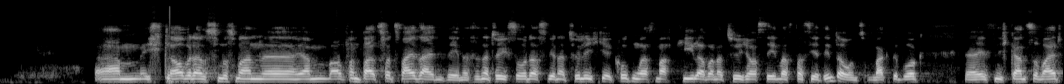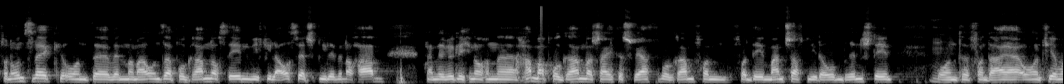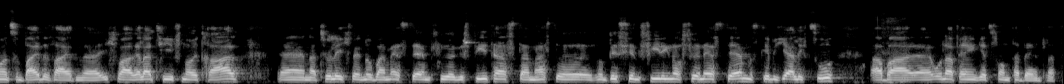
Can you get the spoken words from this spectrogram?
Ähm, ich glaube, das muss man äh, ja, von, von zwei Seiten sehen. Es ist natürlich so, dass wir natürlich gucken, was macht Kiel, aber natürlich auch sehen, was passiert hinter uns. Und Magdeburg äh, ist nicht ganz so weit von uns weg. Und äh, wenn wir mal unser Programm noch sehen, wie viele Auswärtsspiele wir noch haben, haben wir wirklich noch ein äh, Hammerprogramm, wahrscheinlich das schwerste Programm von, von den Mannschaften, die da oben drin stehen. Mhm. Und äh, von daher orientieren wir uns um beide Seiten. Äh, ich war relativ neutral. Äh, natürlich, wenn du beim SDM früher gespielt hast, dann hast du so ein bisschen Feeling noch für den SDM, das gebe ich ehrlich zu, aber äh, unabhängig jetzt vom Tabellenplatz.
